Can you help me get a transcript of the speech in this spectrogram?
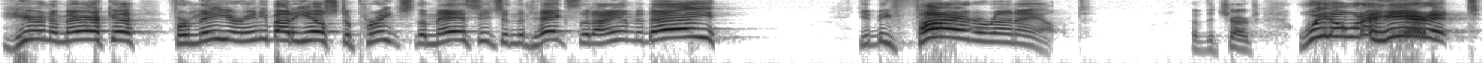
here in America for me or anybody else to preach the message and the text that I am today? You'd be fired to run out of the church. We don't want to hear it.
